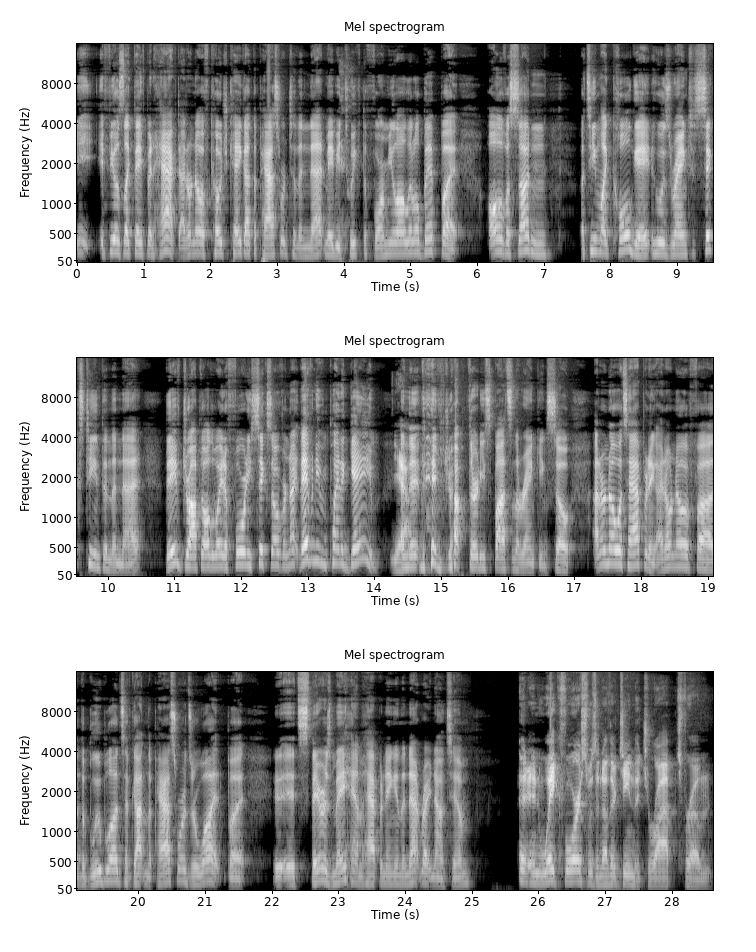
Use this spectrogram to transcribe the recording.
It feels like they've been hacked. I don't know if Coach K got the password to the net, maybe tweaked the formula a little bit, but all of a sudden, a team like Colgate, who is ranked 16th in the net, they've dropped all the way to 46 overnight. They haven't even played a game. Yeah. And they, they've dropped 30 spots in the rankings. So I don't know what's happening. I don't know if uh, the Blue Bloods have gotten the passwords or what, but it, it's there is mayhem happening in the net right now, Tim. And, Wake Forest was another team that dropped from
